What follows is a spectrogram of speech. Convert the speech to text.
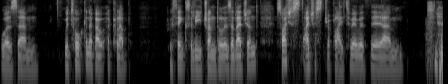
was, um, "We're talking about a club who thinks Lee Trundle is a legend." So I just I just replied to it with the um, Yeah.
